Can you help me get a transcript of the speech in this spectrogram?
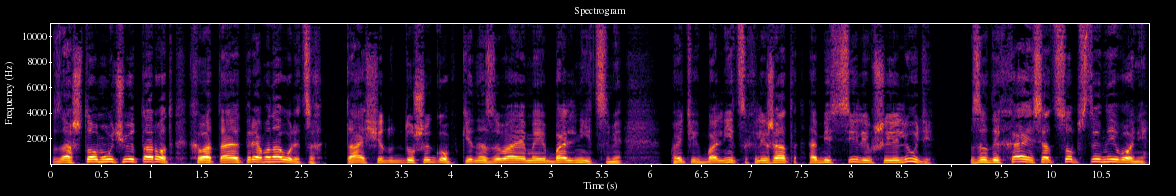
За что мучают народ? Хватают прямо на улицах, тащат душегубки, называемые больницами. В этих больницах лежат обессилевшие люди, задыхаясь от собственной вони,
